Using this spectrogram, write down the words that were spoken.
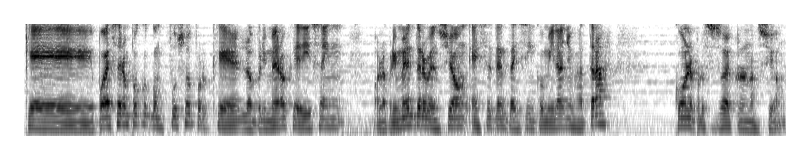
que puede ser un poco confuso porque lo primero que dicen, o la primera intervención es 75.000 años atrás, con el proceso de clonación.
